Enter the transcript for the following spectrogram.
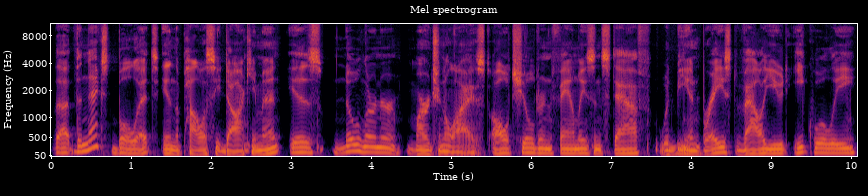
the, the next bullet in the policy document is no learner marginalized. All children, families, and staff would be embraced, valued equally,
